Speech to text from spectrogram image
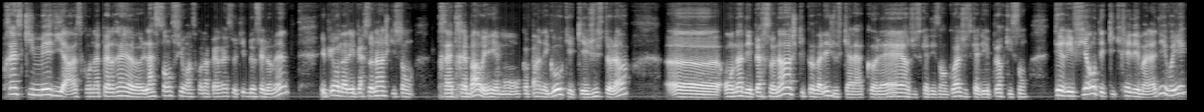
presque immédiat à ce qu'on appellerait euh, l'ascension, à ce qu'on appellerait ce type de phénomène. Et puis on a des personnages qui sont très très bas. Vous voyez, mon copain Lego qui, qui est juste là. Euh, on a des personnages qui peuvent aller jusqu'à la colère, jusqu'à des angoisses, jusqu'à des peurs qui sont terrifiantes et qui créent des maladies. Vous voyez,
